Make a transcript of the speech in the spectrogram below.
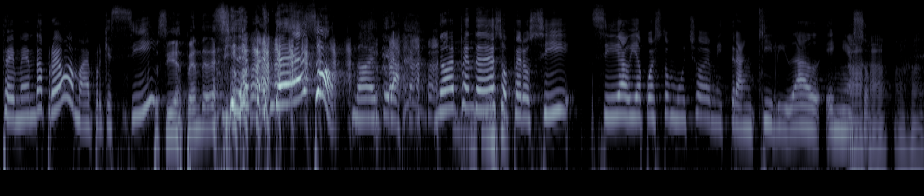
tremenda prueba, mae, porque sí, Pues sí, depende de eso. Sí depende de eso. No, mentira. No depende de eso, pero sí, sí había puesto mucho de mi tranquilidad en eso. Ajá, ajá.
